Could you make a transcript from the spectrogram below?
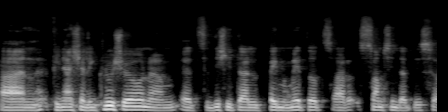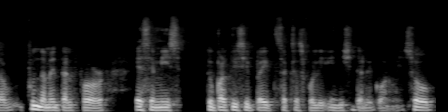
And financial inclusion, um, its digital payment methods are something that is uh, fundamental for SMEs to participate successfully in digital economy. So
